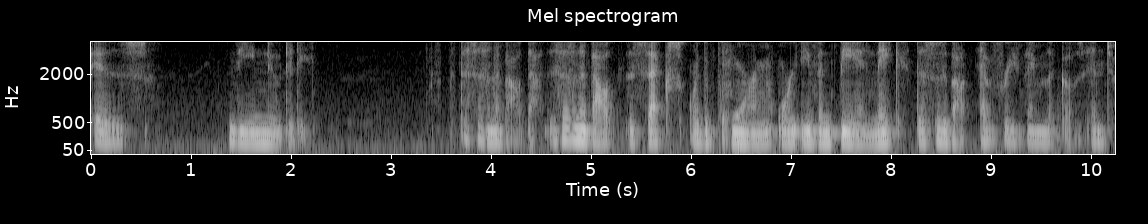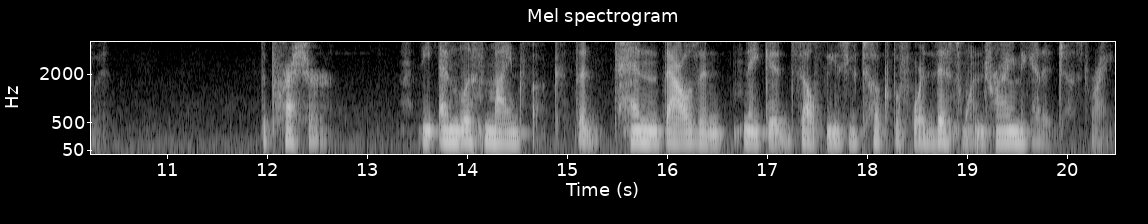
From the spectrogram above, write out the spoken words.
is the nudity. This isn't about that. This isn't about the sex or the porn or even being naked. This is about everything that goes into it the pressure, the endless mindfuck, the 10,000 naked selfies you took before this one, trying to get it just right.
